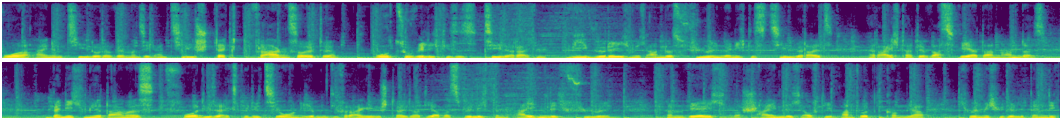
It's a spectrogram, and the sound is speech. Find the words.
vor einem Ziel oder wenn man sich ein Ziel steckt, fragen sollte, wozu will ich dieses Ziel erreichen? Wie würde ich mich anders fühlen, wenn ich das Ziel bereits erreicht hatte? Was wäre dann anders? Wenn ich mir damals vor dieser Expedition eben die Frage gestellt habe, ja, was will ich denn eigentlich fühlen? Dann wäre ich wahrscheinlich auf die Antwort gekommen, ja, ich will mich wieder lebendig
